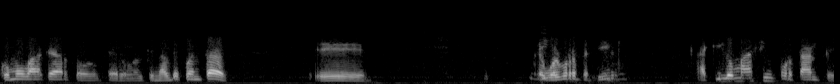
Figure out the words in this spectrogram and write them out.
cómo va a quedar todo pero al final de cuentas eh, te vuelvo a repetir aquí lo más importante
